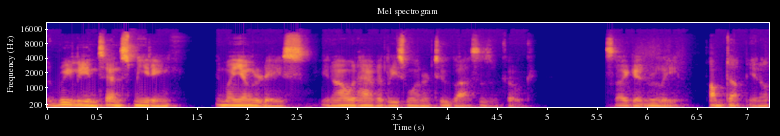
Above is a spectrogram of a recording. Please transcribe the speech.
really intense meeting in my younger days. You know, I would have at least one or two glasses of Coke, so I get really pumped up. You know,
